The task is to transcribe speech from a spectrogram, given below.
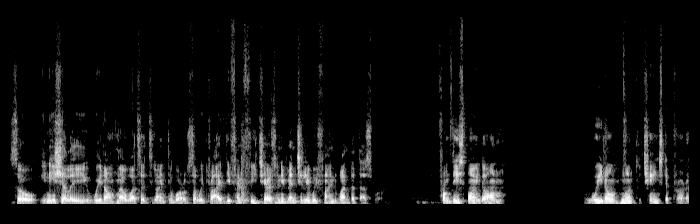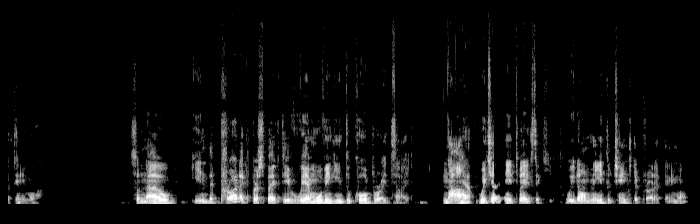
so initially we don't know what's it's going to work so we try different features and eventually we find one that does work. From this point on we don't want to change the product anymore. So now, in the product perspective, we are moving into corporate side. Now yeah. we just need to execute. We don't need to change the product anymore,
